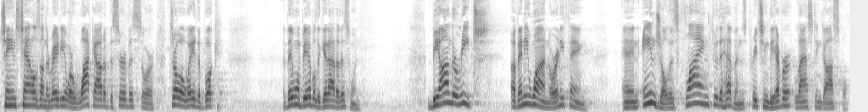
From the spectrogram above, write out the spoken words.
change channels on the radio or walk out of the service or throw away the book. They won't be able to get out of this one. Beyond the reach of anyone or anything an angel is flying through the heavens preaching the everlasting gospel.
